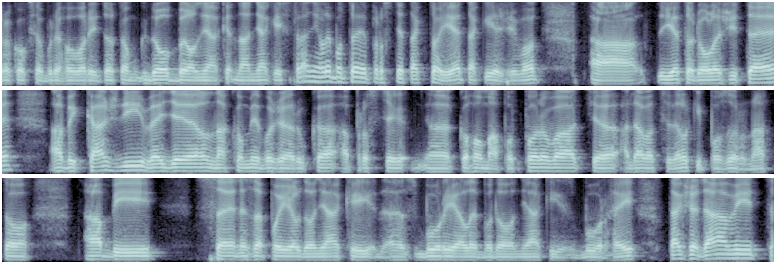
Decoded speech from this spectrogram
rokoch sa bude hovoriť o tom, kto byl nejaké, na nejakej strane, lebo to je proste, tak to je, taký je život a je to dôležité, aby každý vedel, na kom je Božia ruka a proste koho má podporovať a dávať si veľký pozor na to, aby se nezapojil do nějaké zbúry alebo do nějakých zbúr. Hej. Takže Dávid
